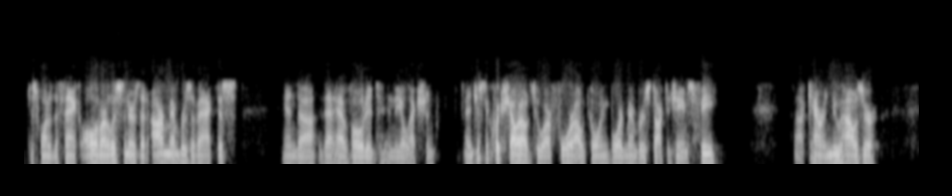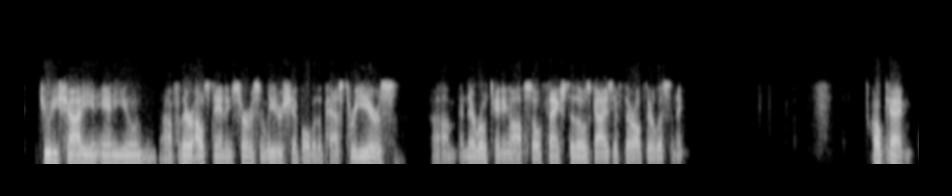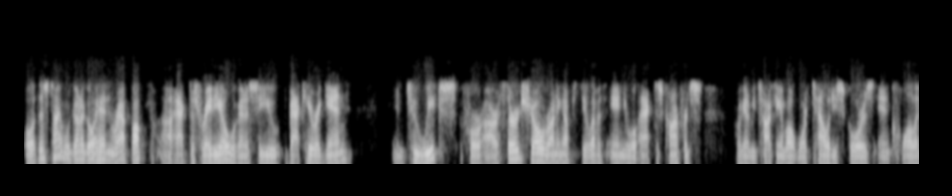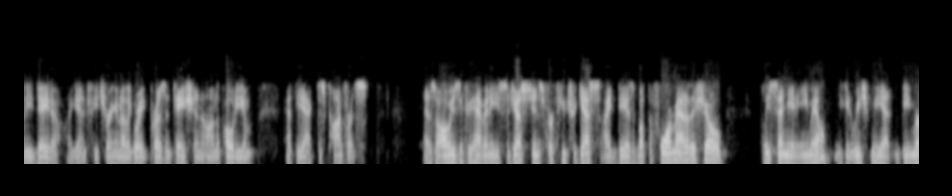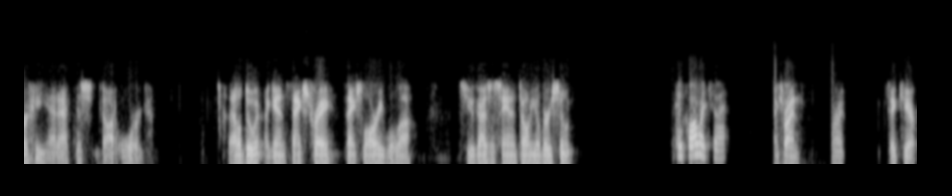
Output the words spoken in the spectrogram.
just wanted to thank all of our listeners that are members of ACDIS and uh, that have voted in the election. And just a quick shout out to our four outgoing board members, Dr. James Fee, uh, Karen Newhauser, Judy Shoddy, and Annie Yoon uh, for their outstanding service and leadership over the past three years. Um, and they're rotating off. So thanks to those guys if they're out there listening. Okay. Well, at this time, we're going to go ahead and wrap up uh, ACDIS Radio. We're going to see you back here again in two weeks for our third show running up to the 11th annual ACDIS Conference. We're going to be talking about mortality scores and quality data, again, featuring another great presentation on the podium at the ACDIS Conference. As always, if you have any suggestions for future guests, ideas about the format of the show, please send me an email. You can reach me at bmurphy at acdis.org. That'll do it. Again, thanks, Trey. Thanks, Laurie. We'll uh, see you guys in San Antonio very soon. Looking forward to it. Thanks, Ryan. All right. Take care.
